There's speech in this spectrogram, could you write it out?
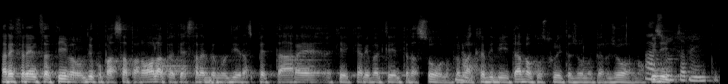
referenziativa, non dico passaparola perché sarebbe vuol dire aspettare che, che arriva il cliente da solo, però no. la credibilità va costruita giorno per giorno. Assolutamente.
